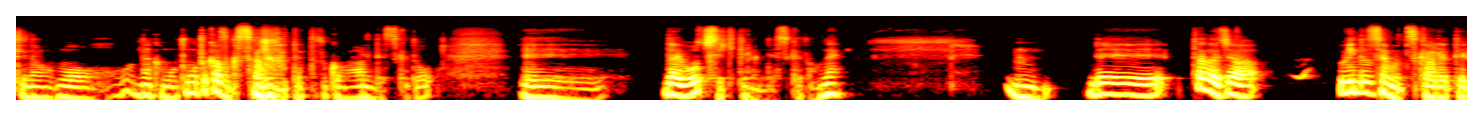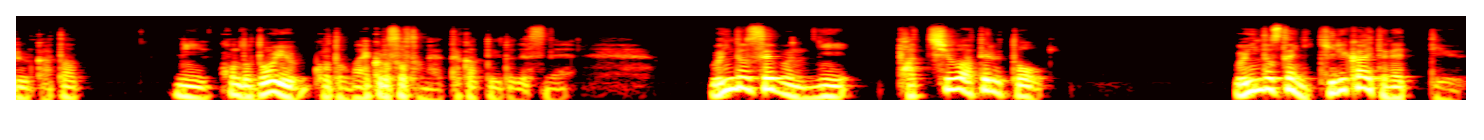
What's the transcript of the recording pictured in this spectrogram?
ていうのはもう、なんかもともと数が少なかったってところがあるんですけど、えー、だいぶ落ちてきてるんですけどね。うん。で、ただじゃあ、Windows 7使われてる方に、今度どういうことをマイクロソフトがやったかというとですね、Windows 7にパッチを当てると、Windows 10に切り替えてねっていう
